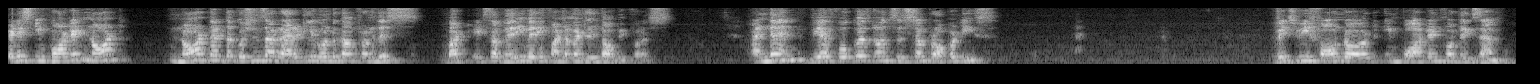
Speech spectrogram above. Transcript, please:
It is important not, not that the questions are directly going to come from this, but it's a very, very fundamental topic for us. And then we have focused on system properties, which we found out important for the exam.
